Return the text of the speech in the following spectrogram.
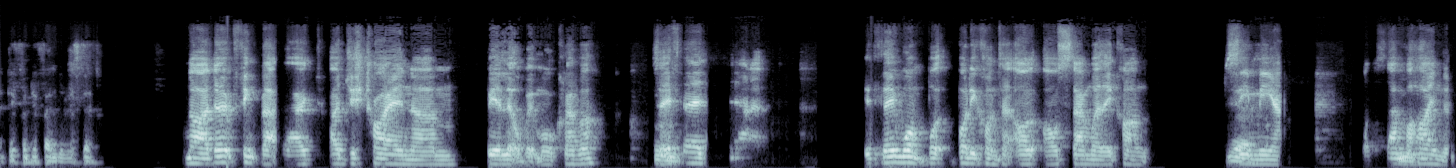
a different defender instead? No, I don't think that. I I just try and um, be a little bit more clever. So if they if they want bo- body contact, I'll I'll stand where they can't see Yeah. me. I'll stand Mm. behind them,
